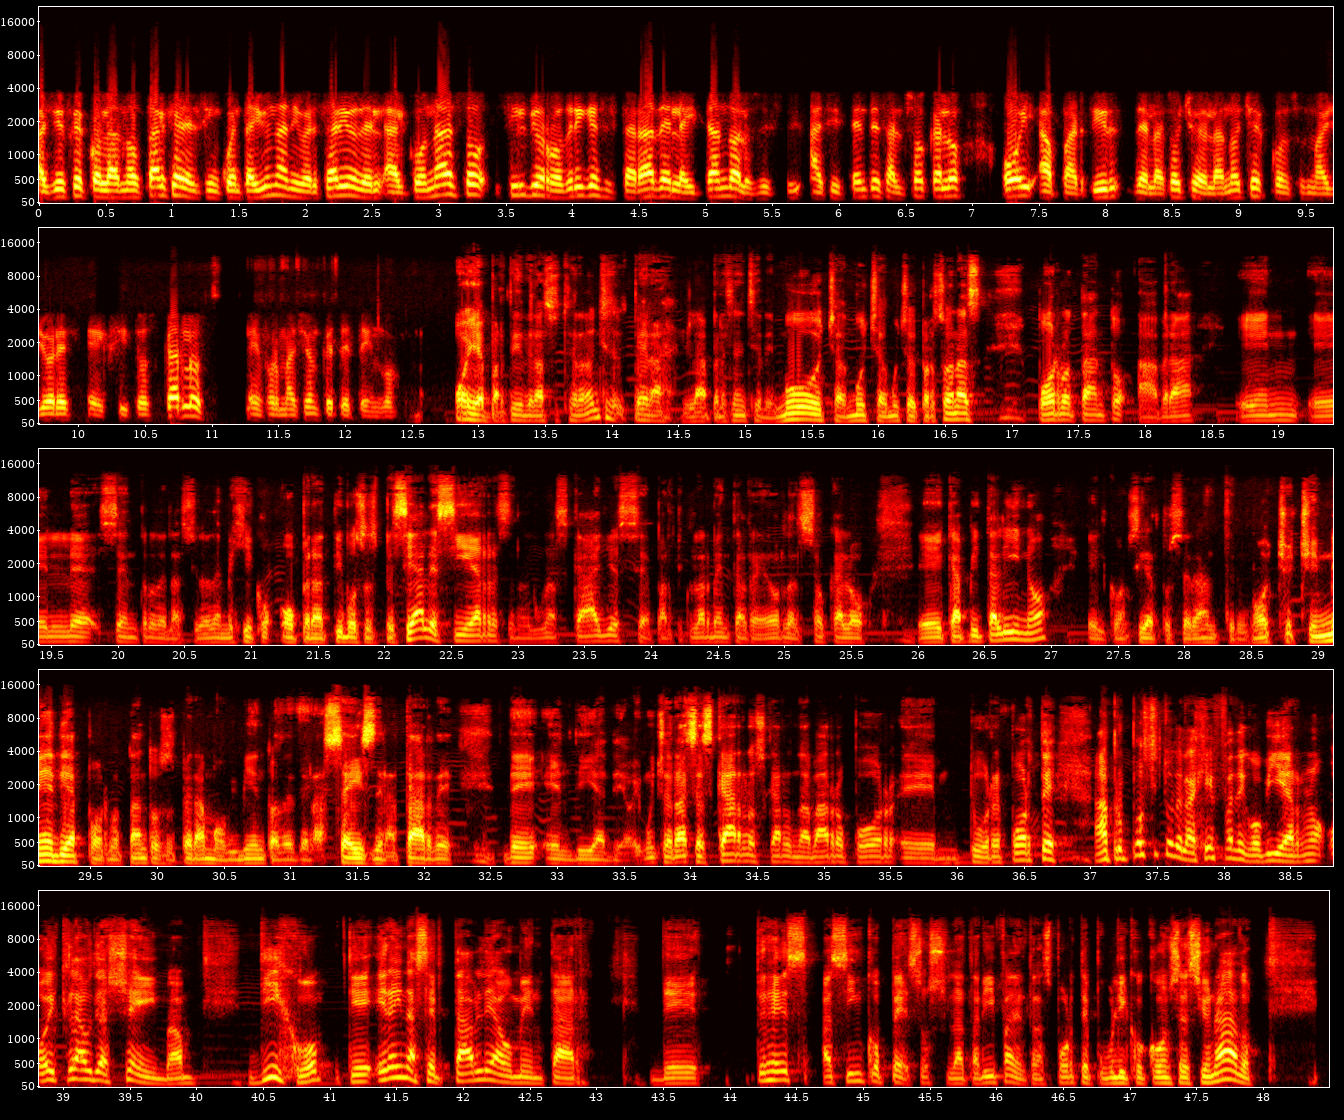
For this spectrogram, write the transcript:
Así es que con la nostalgia del 51 aniversario del Halconazo, Silvio Rodríguez estará deleitando a los asistentes al Zócalo hoy a partir de las 8 de la noche con sus mayores éxitos. Carlos, la información que te tengo. Hoy a partir de las 8 de la noche se espera la presencia de muchas, muchas, muchas personas. Por lo tanto, habrá en el centro de la Ciudad de México operativos especiales, cierres en algunas calles, eh, particularmente alrededor del Zócalo eh, capitalino. El concierto será entre 8, 8 y media, por lo tanto se espera movimiento desde las 6 de la tarde del día de hoy. Muchas gracias, Carlos, Carlos Navarro, por eh, tu reporte. A propósito de la jefa de gobierno, hoy Claudia Sheinbaum dijo que era inaceptable aumentar de 3 a 5 pesos la tarifa del transporte público concesionado.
